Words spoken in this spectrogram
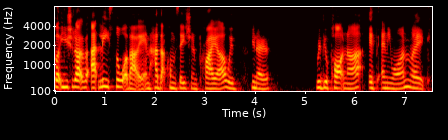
but you should have at least thought about it and had that conversation prior with you know with your partner if anyone like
